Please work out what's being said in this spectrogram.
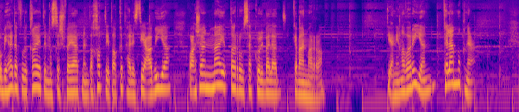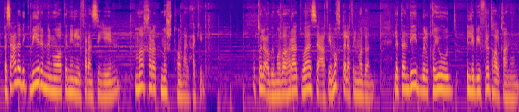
وبهدف وقاية المستشفيات من تخطي طاقتها الاستيعابية وعشان ما يضطروا يسكروا البلد كمان مرة. يعني نظريا كلام مقنع. بس عدد كبير من المواطنين الفرنسيين ما خرط مشتهم هالحكي. وطلعوا بمظاهرات واسعة في مختلف المدن للتنديد بالقيود اللي بيفرضها القانون.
